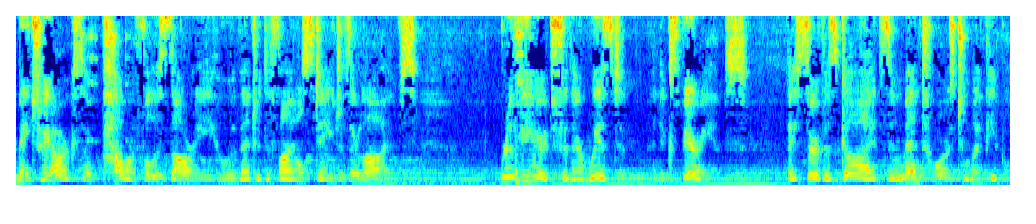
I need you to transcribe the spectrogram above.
Matriarchs are powerful Asari who have entered the final stage of their lives. Revered for their wisdom and experience, they serve as guides and mentors to my people.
